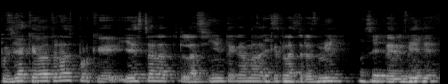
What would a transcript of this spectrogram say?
pues ya quedó atrás porque ya está la, la siguiente gama de que es la 3000 de Nvidia.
